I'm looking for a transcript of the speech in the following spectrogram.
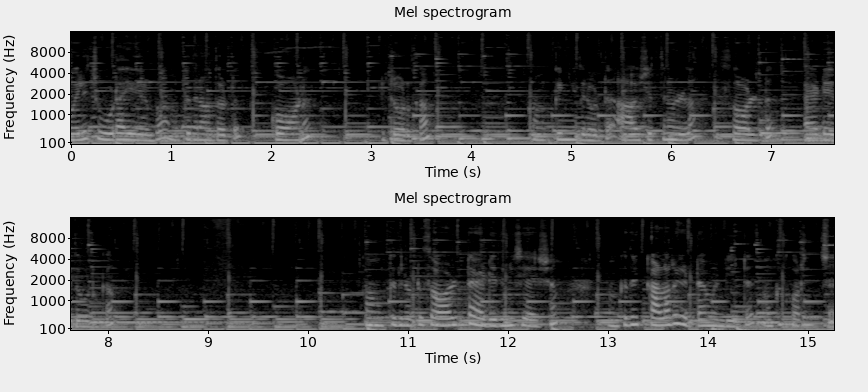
ഓയിൽ ചൂടായി വരുമ്പോൾ നമുക്ക് ഇതിനകത്തോട്ട് കോൺ ഇട്ട് കൊടുക്കാം. നമുക്കിനി ഇതിലോട്ട് ആവശ്യത്തിനുള്ള സോൾട്ട് ആഡ് ചെയ്ത് കൊടുക്കാം. നമുക്കിതിലോട്ട് സോൾട്ട് ആഡ് ചെയ്തതിന് ശേഷം നമുക്കിതിന് കളർ കിട്ടാൻ വേണ്ടിയിട്ട് നമുക്ക് കുറച്ച്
